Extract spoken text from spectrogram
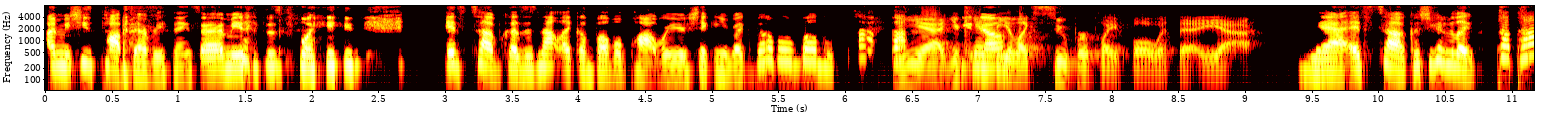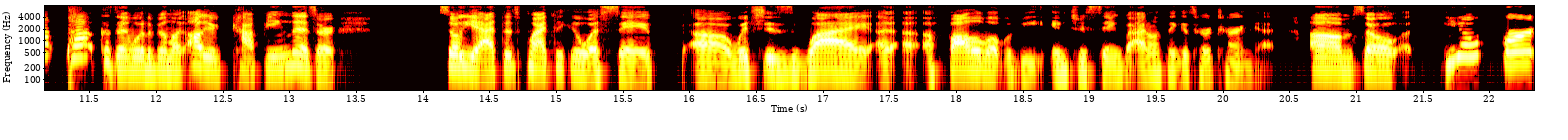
I mean, she's popped everything. So I mean, at this point, it's tough because it's not like a bubble pop where you're shaking. You're like bubble, bubble, pop, pop. Yeah, you can't you know? be like super playful with it. Yeah. Yeah, it's tough because you can be like pop, pop, pop, because then it would have been like, oh, you're copying this, or so. Yeah, at this point, I think it was safe, uh, which is why a, a follow up would be interesting, but I don't think it's her turn yet. Um, so you know, for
